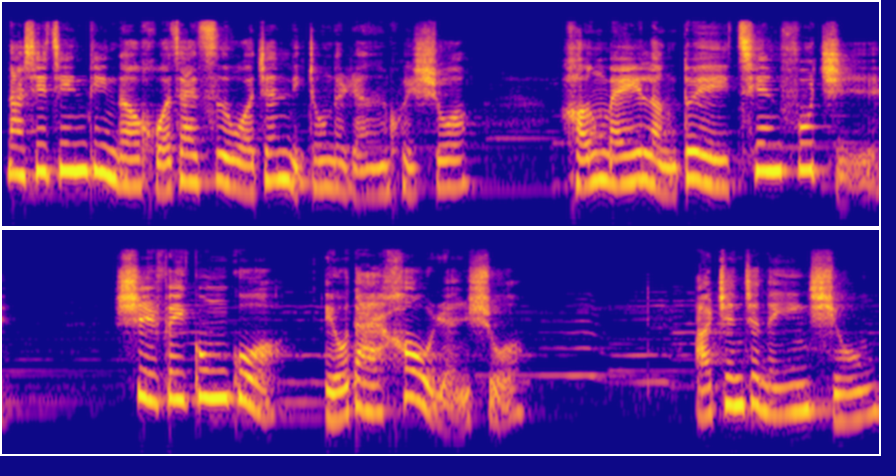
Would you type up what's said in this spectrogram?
那些坚定的活在自我真理中的人会说：“横眉冷对千夫指，是非功过留待后人说。”而真正的英雄。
